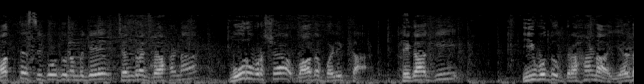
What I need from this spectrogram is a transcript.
ಮತ್ತೆ ಸಿಗೋದು ನಮಗೆ ಚಂದ್ರಗ್ರಹಣ ಮೂರು ವರ್ಷವಾದ ಬಳಿಕ. ಹೀಗಾಗಿ ಈ ಒಂದು ಗ್ರಹಣ ಎರಡ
